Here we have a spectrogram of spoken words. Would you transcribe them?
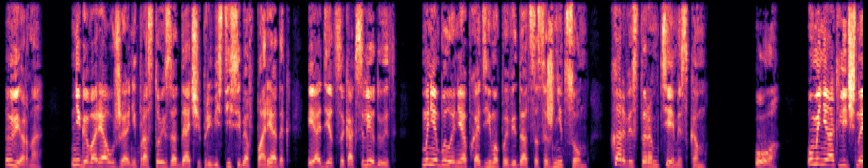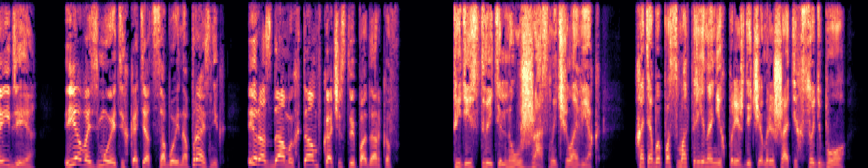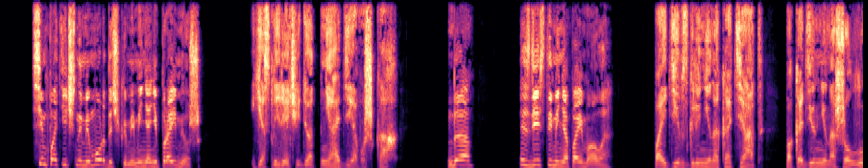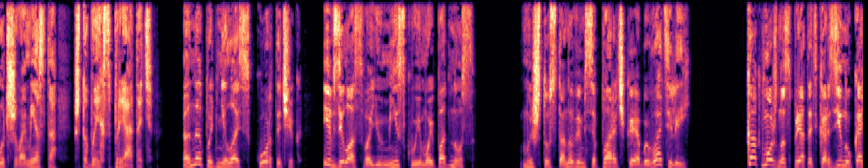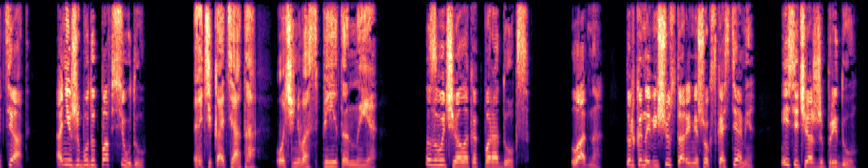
Верно. Не говоря уже о непростой задаче привести себя в порядок и одеться как следует, мне было необходимо повидаться со жнецом, Харвестером Темиском. О, у меня отличная идея. Я возьму этих котят с собой на праздник и раздам их там в качестве подарков». «Ты действительно ужасный человек. Хотя бы посмотри на них, прежде чем решать их судьбу». Симпатичными мордочками меня не проймешь. Если речь идет не о девушках. Да, здесь ты меня поймала. Пойди взгляни на котят, пока Дин не нашел лучшего места, чтобы их спрятать. Она поднялась с корточек и взяла свою миску и мой поднос. Мы что, становимся парочкой обывателей? Как можно спрятать корзину котят? Они же будут повсюду. Эти котята очень воспитанные. Звучало как парадокс. Ладно, только навещу старый мешок с костями и сейчас же приду.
